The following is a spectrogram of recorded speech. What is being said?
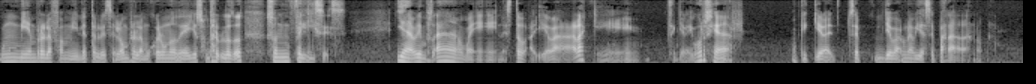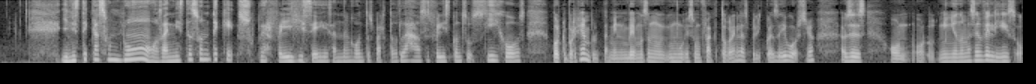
un miembro de la familia, tal vez el hombre o la mujer, uno de ellos, o tal vez los dos, son infelices. Y ya vemos, ah, bueno, esto va a llevar a que se quiera divorciar o que quiera llevar una vida separada, ¿no? Y en este caso no, o sea, en estos son de que súper felices, andan juntos para todos lados, es feliz con sus hijos, porque por ejemplo, también vemos, un, es un factor en las películas de divorcio, a veces o, los niños no me hacen feliz, o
